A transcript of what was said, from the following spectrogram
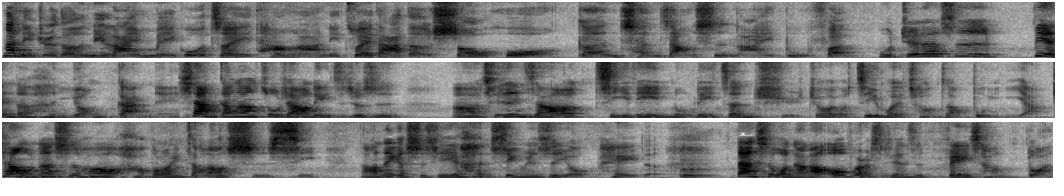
那你觉得你来美国这一趟啊，你最大的收获跟成长是哪一部分？我觉得是变得很勇敢呢。像刚刚助教的例子，就是，呃，其实你只要极力努力争取，就会有机会创造不一样。像我那时候好不容易找到实习，然后那个实习也很幸运是有配的，嗯，但是我拿到 offer 的时间是非常短，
